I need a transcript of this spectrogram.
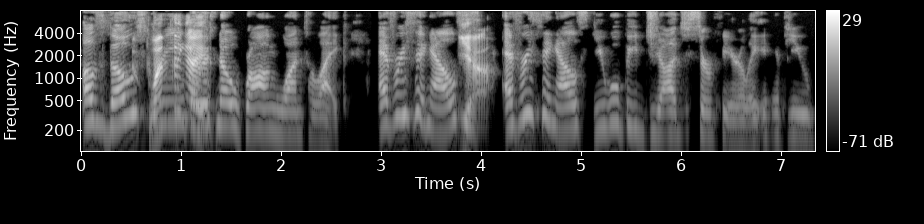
of those one three. thing There I- is no wrong one to like. Everything else, yeah. everything else, you will be judged severely if you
